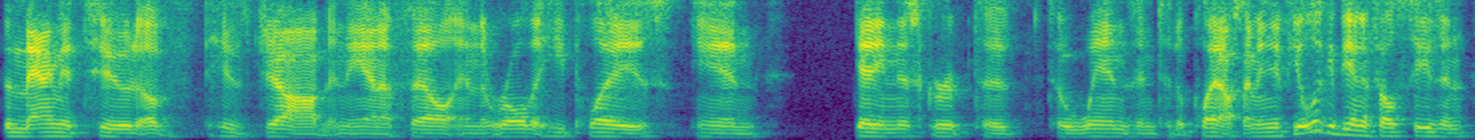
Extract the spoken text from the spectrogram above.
the magnitude of his job in the NFL and the role that he plays in getting this group to to wins into the playoffs. I mean, if you look at the NFL season,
